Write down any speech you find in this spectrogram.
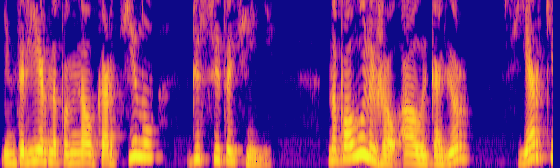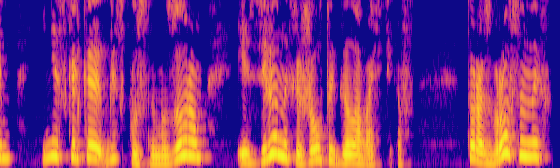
Интерьер напоминал картину без светотени. На полу лежал алый ковер с ярким и несколько безвкусным узором из зеленых и желтых головастиков, то разбросанных,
